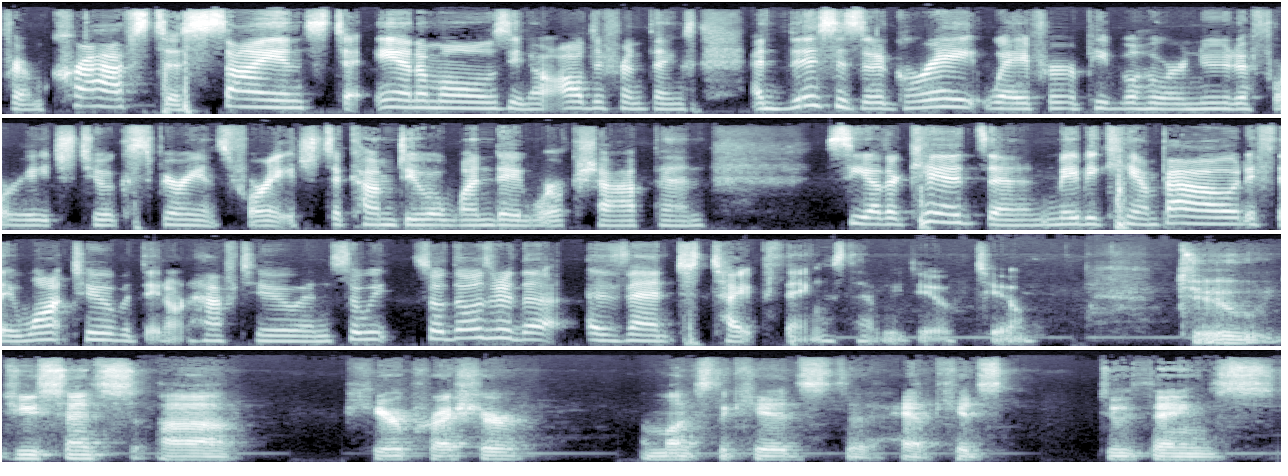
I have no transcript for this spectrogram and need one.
from crafts to science to animals, you know, all different things. And this is a great way for people who are new to 4 H to experience 4 H, to come do a one day workshop and see other kids and maybe camp out if they want to but they don't have to. And so we so those are the event type things that we do too. Do do you sense uh, peer pressure amongst the kids to have kids do things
